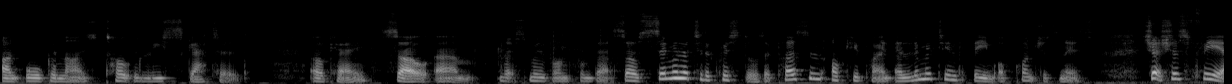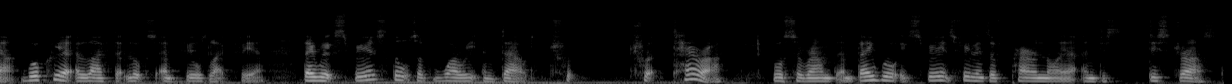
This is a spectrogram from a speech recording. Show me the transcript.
unorganized, totally scattered. Okay, so um, let's move on from that. So, similar to the crystals, a person occupying a limiting theme of consciousness, such as fear, will create a life that looks and feels like fear. They will experience thoughts of worry and doubt, tr- tr- terror will surround them. They will experience feelings of paranoia and dis- distrust.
